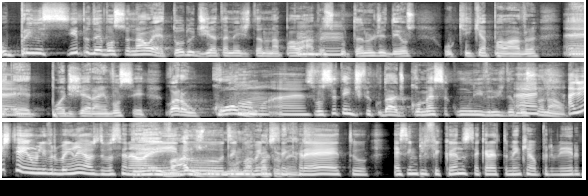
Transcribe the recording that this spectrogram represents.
o princípio devocional é todo dia estar meditando na palavra, Uhum. escutando de Deus o que, que a palavra é, é, pode gerar em você. Agora, o como, Como, é. se você tem dificuldade, começa com um livro de devocional. É. A gente tem um livro bem legal de devocional Tem aí, vários no- no- do na Desenvolvendo o Ventos. Secreto. É Simplificando o Secreto também, que é o primeiro.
